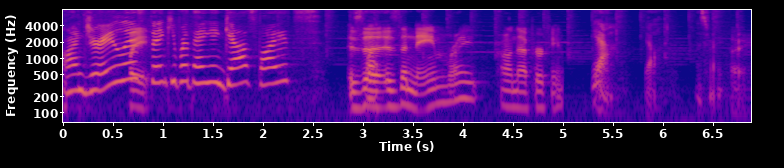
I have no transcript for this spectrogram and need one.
Andrelis, Wait. thank you for the hanging gas lights. Is the What? is the name right on that perfume? Yeah, yeah, that's right. All right.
